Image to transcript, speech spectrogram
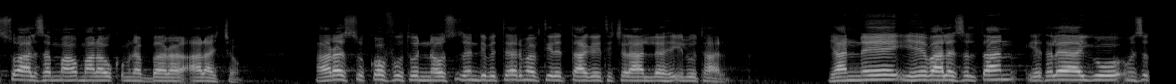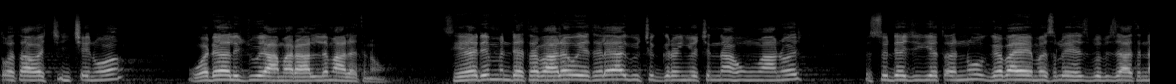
እሱ አልሰማሁም አላውቅም ነበረ አላቸው። አረ እሱ እኮ ፍቱን ነው እሱ ዘንድ ብትሄድ መፍትሄ ልታገኝ ትችላለህ ይሉታል ያኔ ይሄ ባለስልጣን የተለያዩ ስጦታዎችን ጭኖ ወደ ልጁ ያመራል ማለት ነው። ሲሄድም እንደተባለው የተለያዩ ችግረኞችና ህሙማኖች እሱ ደጅ እየጠኑ ገበያ መስሎ የህዝብ ብዛትና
